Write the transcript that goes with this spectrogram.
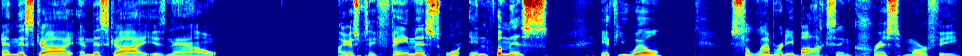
And this guy, and this guy is now, I guess you'd say famous or infamous, if you will. Celebrity boxing, Chris Murphy.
